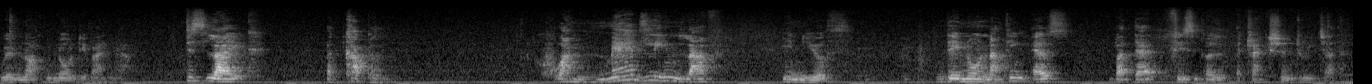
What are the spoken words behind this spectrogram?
will not know divine love. It is like a couple who are madly in love in youth, they know nothing else but their physical attraction to each other.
